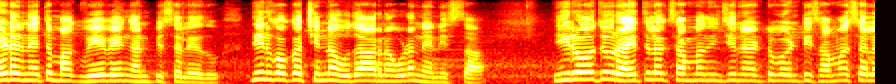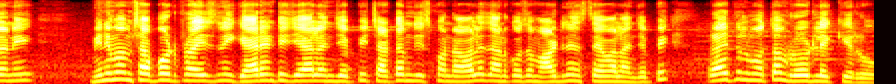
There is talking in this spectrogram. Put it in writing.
ఏడనైతే మాకు వేవ్ ఏం కనిపిస్తలేదు. దీనికి ఒక చిన్న ఉదాహరణ కూడా నేను ఇస్తా. ఈరోజు రైతులకు సంబంధించినటువంటి సమస్యలని మినిమం సపోర్ట్ ప్రైస్ని గ్యారంటీ చేయాలని చెప్పి చట్టం తీసుకొని రావాలి. దానికోసం ఆర్డినెన్స్ తేవాలని చెప్పి రైతులు మొత్తం రోడ్లు ఎక్కిర్రు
